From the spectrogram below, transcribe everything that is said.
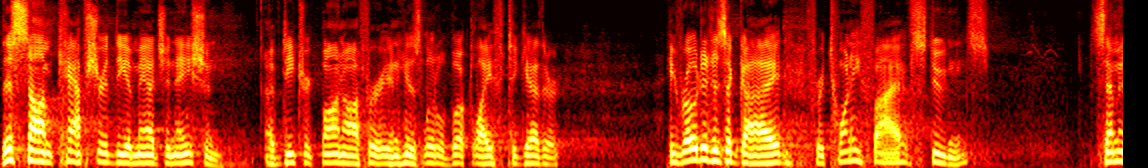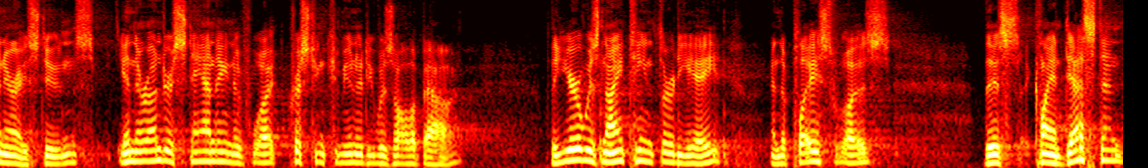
This psalm captured the imagination of Dietrich Bonhoeffer in his little book, Life Together. He wrote it as a guide for 25 students, seminary students, in their understanding of what Christian community was all about. The year was 1938 and the place was this clandestine,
